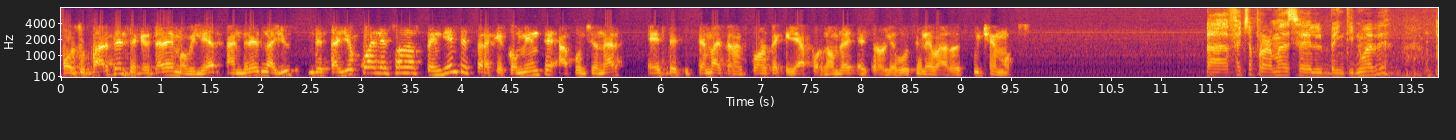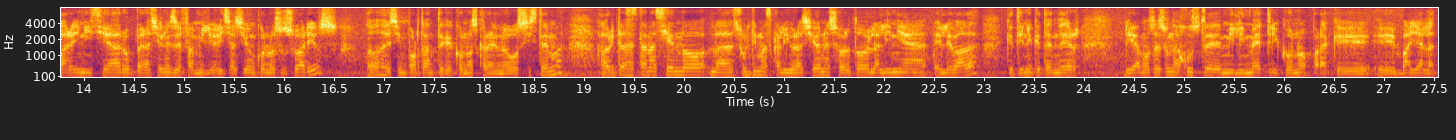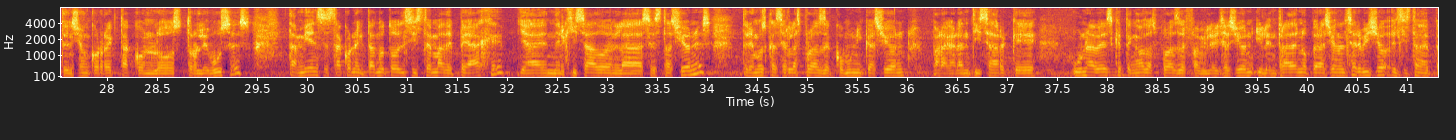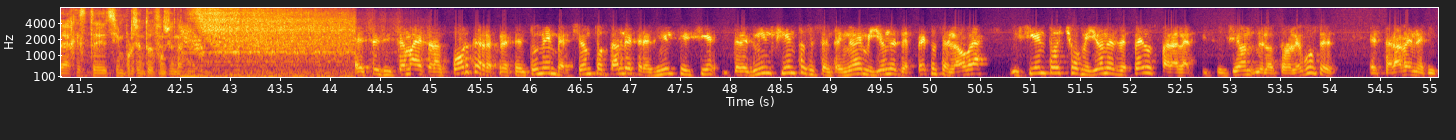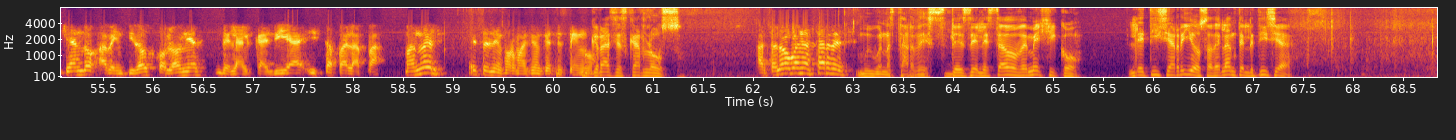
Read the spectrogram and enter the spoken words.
Por su parte, el secretario de Movilidad, Andrés Layuz, detalló cuáles son los pendientes para que comience a funcionar este sistema de transporte que ya por nombre el trolebús elevado. Escuchemos. La fecha programada es el 29 para iniciar operaciones de familiarización con los usuarios. ¿no? Es importante que conozcan el nuevo sistema. Ahorita se están haciendo las últimas calibraciones, sobre todo en la línea elevada, que tiene que tener, digamos, es un ajuste milimétrico ¿no? para que eh, vaya la tensión correcta con los trolebuses. También se está conectando todo el sistema de peaje ya energizado en las estaciones. Tenemos que hacer las pruebas de comunicación para garantizar que una vez que tengamos las pruebas de familiarización y la entrada en operación del servicio, el sistema de peaje esté 100% de funcionalidad. Este sistema de transporte representó una inversión total de 3.169 millones de pesos en la obra y 108 millones de pesos para la adquisición de los trolebuses. Estará beneficiando a 22 colonias de la alcaldía Iztapalapa. Manuel, esta es la información que te tengo. Gracias, Carlos. Hasta luego, buenas tardes. Muy buenas tardes. Desde el Estado de México, Leticia Ríos. Adelante, Leticia.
